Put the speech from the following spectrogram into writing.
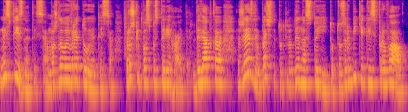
Не спізнитеся, можливо, і врятуєтеся. Трошки поспостерігайте. Дев'ятка жезлів, бачите, тут людина стоїть, тобто зробіть якийсь привал.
